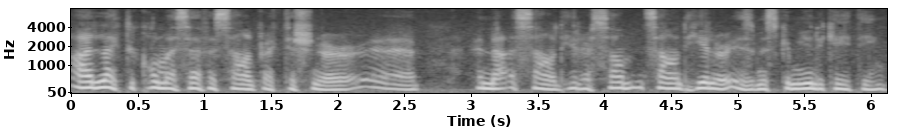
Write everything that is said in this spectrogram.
I like to call myself a sound practitioner uh, and not a sound healer. Some sound healer is miscommunicating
